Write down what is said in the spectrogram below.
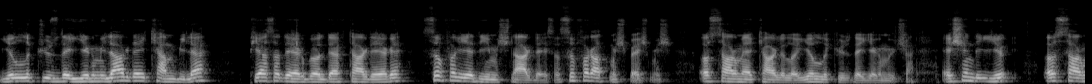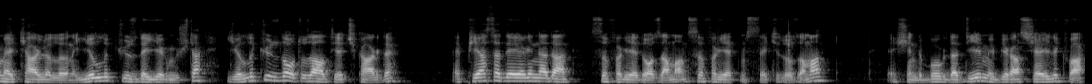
yıllık %20'lerdeyken bile piyasa değeri bölü defter değeri 0.7'ymiş neredeyse. 0.65'miş. Öz sermaye karlılığı yıllık %23'ten. E şimdi öz sermaye karlılığını yıllık %23'ten yıllık %36'ya çıkardı. E piyasa değeri neden 0.7 o zaman? 0.78 o zaman. E şimdi burada değil mi biraz şeylik var.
